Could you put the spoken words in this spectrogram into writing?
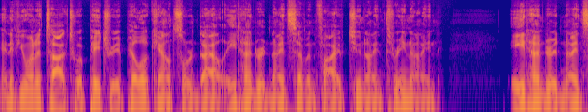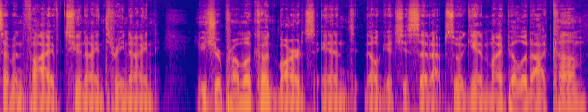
And if you want to talk to a Patriot Pillow counselor, dial 800 975 2939. 800 975 2939. Use your promo code BARDS and they'll get you set up. So again, mypillow.com,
